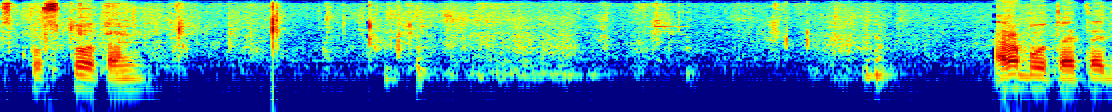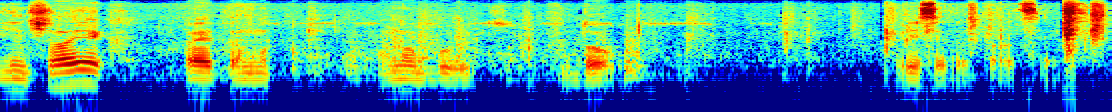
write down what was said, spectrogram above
с пустотами. Работает один человек, поэтому оно будет долго. Весь этот процесс.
